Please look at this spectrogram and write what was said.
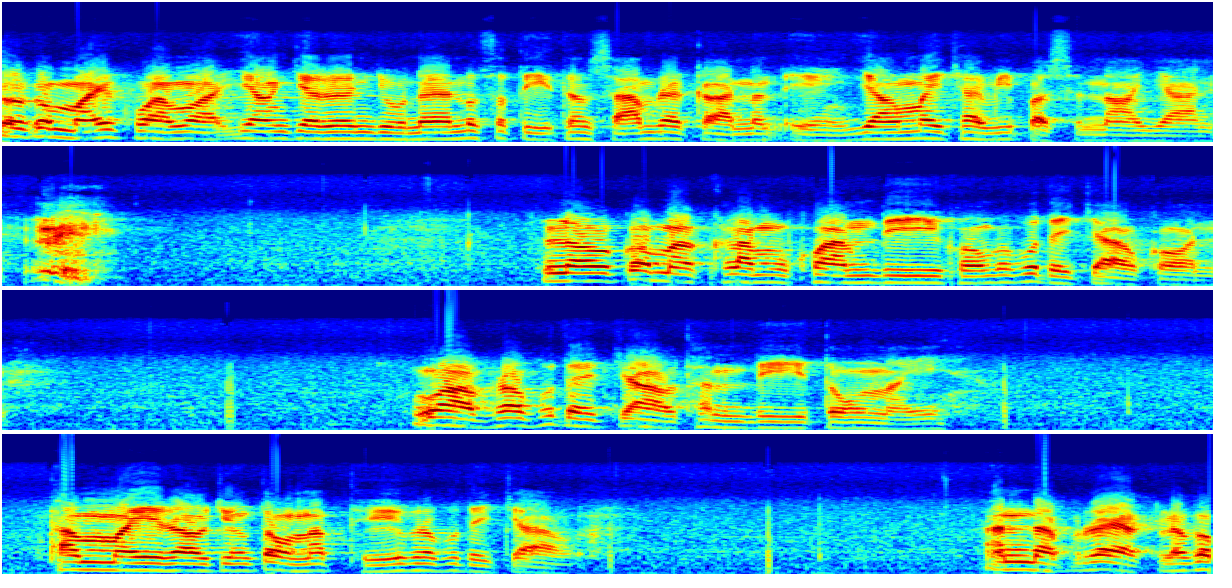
ก็ก็หมายความว่ายังเจริญอยู่ในอนุสติทั้งสามรายการนั่นเอง ยังไม่ใช่วิปัสสนาญาณเราก็มาคลำความดีของพระพุทธเจ้าก่อน ว่าพระพุทธเจ้าท่านดีตรงไหนทำไมเราจึงต้องนับถือพระพุทธเจ้า อันดับแรกแล้วก็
